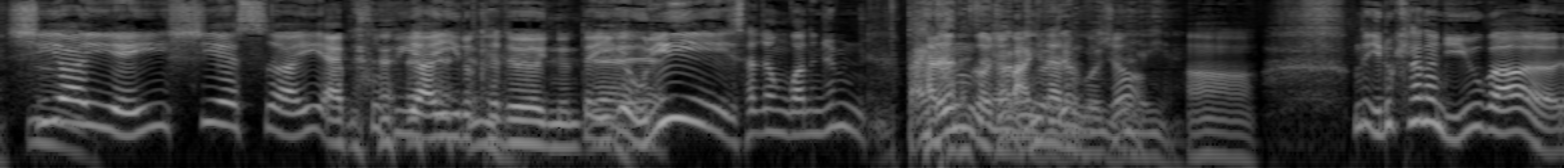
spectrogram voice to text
예. CIA, CSI, FBI 이렇게 되어 있는데 이게 예. 우리 사정과는 좀 다른 다르죠. 거죠, 많이 다른 다른 거죠. 거죠. 예, 예. 아 근데 이렇게 하는 이유가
